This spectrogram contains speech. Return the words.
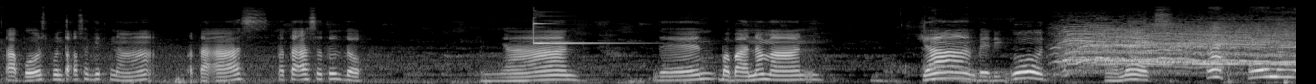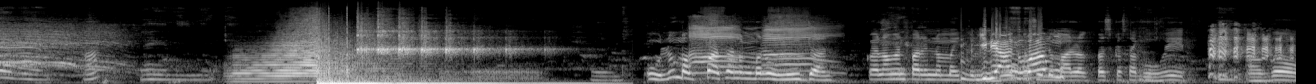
Tapos, punta ka sa gitna. Pataas. Pataas sa tuldok. Ayan. Then, baba naman. Yan, very good. Ah, next. Ah, ayun na yan. Ha? Ayun na. Oh, lumagpas. Anong marunong dyan? Kailangan pa rin na may tuldok Ginagawa kasi mo. lumalagpas ka sa guhit. O, go.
